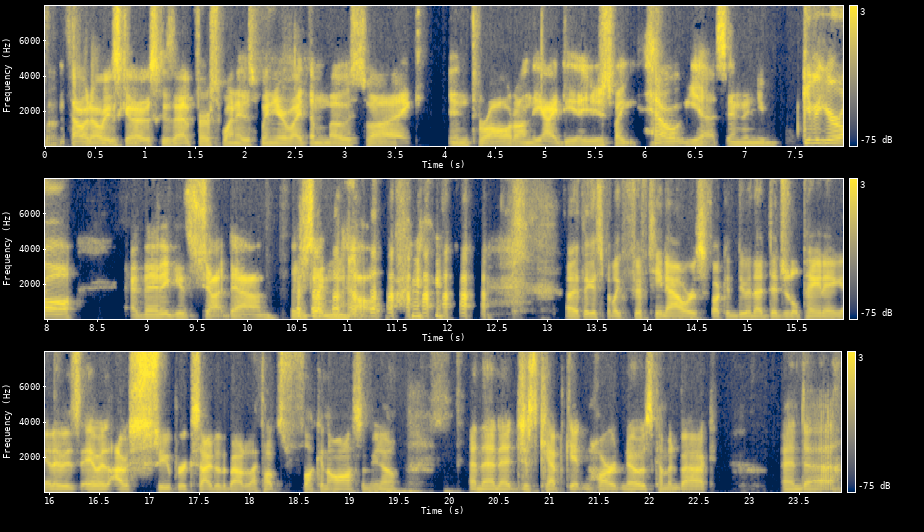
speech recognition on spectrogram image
that's how it always goes because that first one is when you're like the most like enthralled on the idea you're just like hell yes and then you give it your all and then it gets shot down they're just like no I think I spent like 15 hours fucking doing that digital painting, and it was it was I was super excited about it. I thought it was fucking awesome, you know. And then it just kept getting hard nose coming back, and uh,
